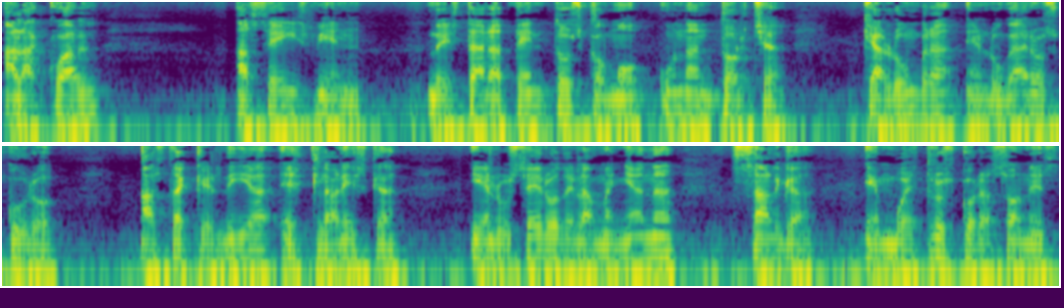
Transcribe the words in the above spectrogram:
a la cual hacéis bien de estar atentos como una antorcha que alumbra en lugar oscuro hasta que el día esclarezca y el lucero de la mañana salga en vuestros corazones,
